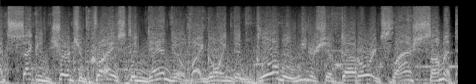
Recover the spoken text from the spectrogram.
at Second Church of Christ in Danville by going to globalleadership.org slash summit.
